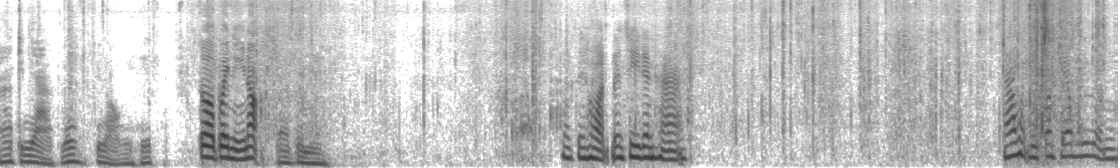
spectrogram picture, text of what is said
หากินยากเลยพี่น้องเฮ็ดต่อไปนี่เนาะได้เป็นนี่มันเป็นหอดเป็นซีเดอนหาน้ำมันอีกก้อนแก้วบริเวณนี้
